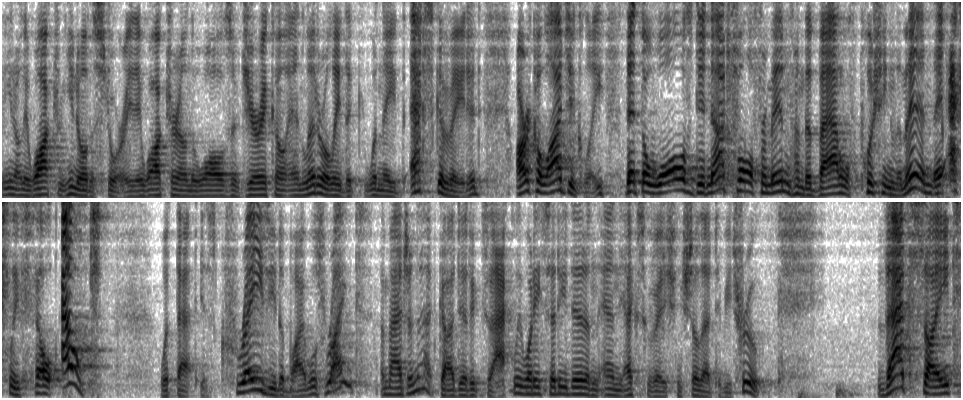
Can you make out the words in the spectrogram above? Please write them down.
you know, they walked, you know the story. They walked around the walls of Jericho, and literally, the, when they excavated archaeologically, that the walls did not fall from in from the battle of pushing them in, they actually fell out. What that is crazy. The Bible's right. Imagine that. God did exactly what he said he did, and, and the excavations show that to be true. That site,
